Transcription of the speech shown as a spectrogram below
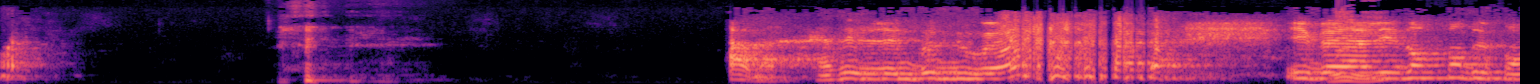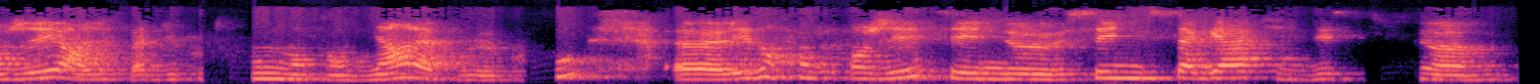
Ah bah, c'est déjà une bonne nouvelle. Et eh ben, les enfants de Pangée, alors j'espère que du coup tout le monde m'entend bien là pour le coup. les enfants de Pangée, c'est une, c'est une saga qui se destine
